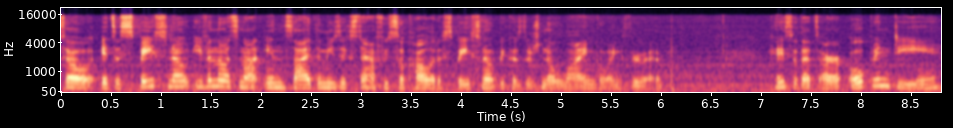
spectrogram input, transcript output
So it's a space note, even though it's not inside the music staff, we still call it a space note because there's no line going through it. Okay, so that's our open D,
